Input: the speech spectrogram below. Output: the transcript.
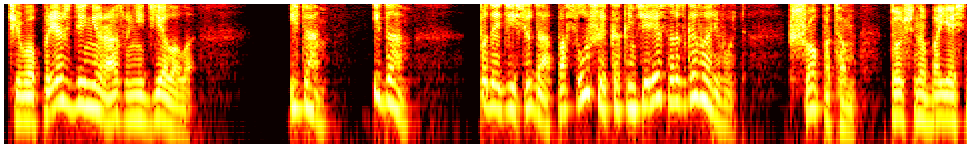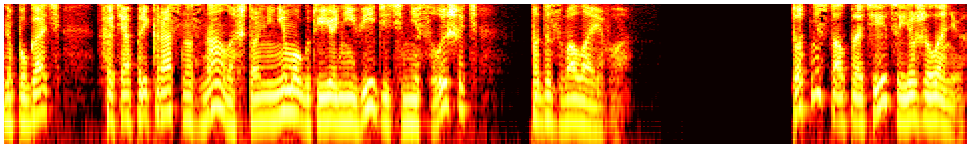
чего прежде ни разу не делала. «Идам, Идам, подойди сюда, послушай, как интересно разговаривают». Шепотом, точно боясь напугать, хотя прекрасно знала, что они не могут ее ни видеть, ни слышать, подозвала его. Тот не стал противиться ее желанию.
